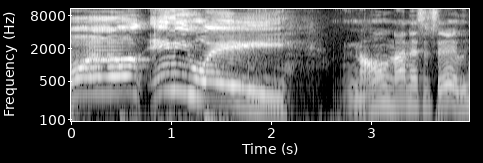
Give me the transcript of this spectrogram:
one of those anyway. no, not necessarily.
